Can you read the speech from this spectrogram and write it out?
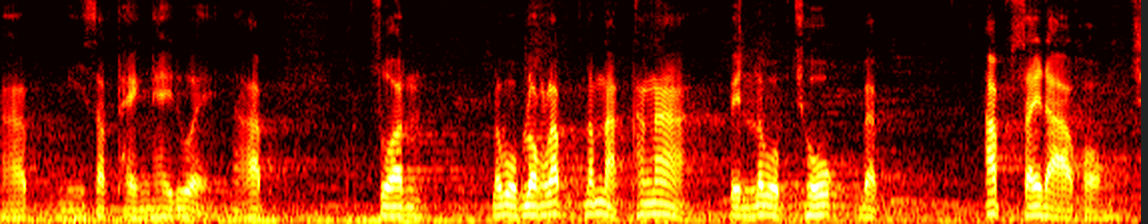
นะครับ มีซับแทงค์ให้ด้วยนะครับ ส่วนระบบรองรับน้ำหนักข้างหน้า เป็นระบบโชคแบบอัพไซด์ดาวของโช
